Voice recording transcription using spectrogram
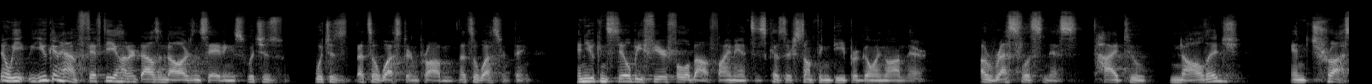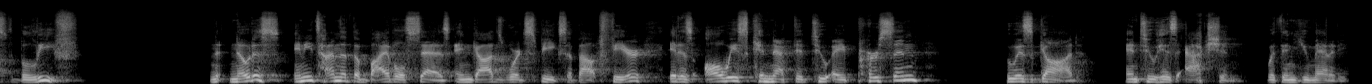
You know, we, you can have $50, $100,000 in savings, which is, which is, that's a Western problem. That's a Western thing. And you can still be fearful about finances because there's something deeper going on there. A restlessness tied to knowledge and trust, belief. Notice anytime that the Bible says and God's word speaks about fear, it is always connected to a person who is God and to his action within humanity.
